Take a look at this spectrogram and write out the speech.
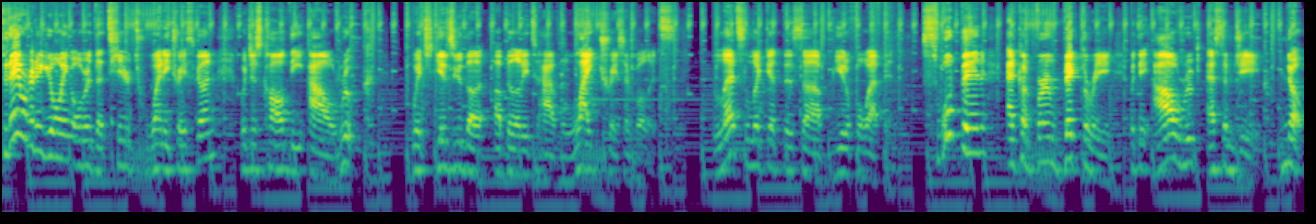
Today we're going to be going over the Tier 20 Tracer Gun, which is called the Al Rukh, which gives you the ability to have light tracer bullets. Let's look at this uh, beautiful weapon. Swoop in and confirm victory with the Al Rukh SMG. No,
